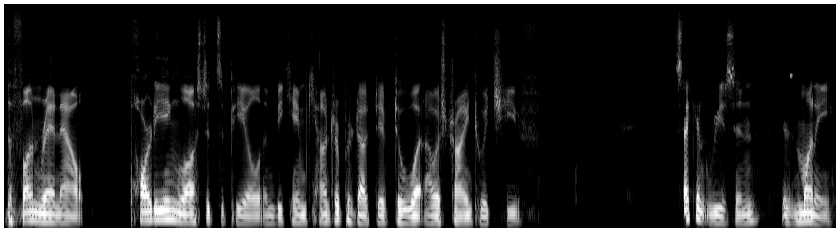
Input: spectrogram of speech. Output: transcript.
the fun ran out. Partying lost its appeal and became counterproductive to what I was trying to achieve. Second reason is money.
